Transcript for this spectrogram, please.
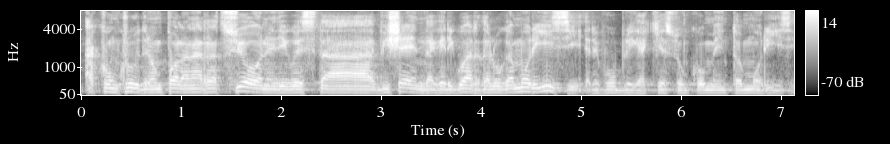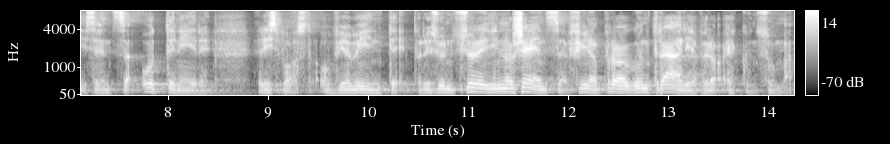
a concludere un po' la narrazione di questa vicenda che riguarda Luca Morisi. Repubblica ha chiesto un commento a Morisi senza ottenere risposta. Ovviamente presunzione di innocenza fino a prova contraria, però ecco insomma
